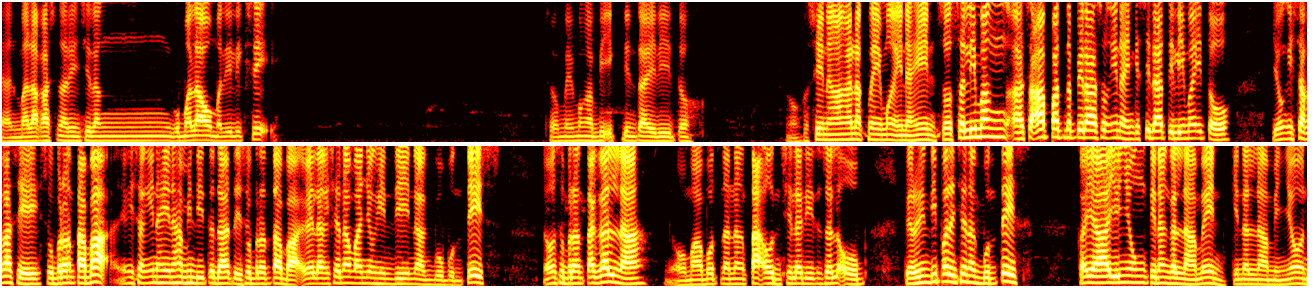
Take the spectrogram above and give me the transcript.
Yan, malakas na rin silang gumalaw, maliliksi. So may mga biik din tayo dito. No, kasi nanganganak na yung mga inahin. So sa limang ah, sa apat na pirasong inahin kasi dati lima ito, yung isa kasi sobrang taba. Yung isang inahin namin dito dati sobrang taba. Kailangan siya naman yung hindi nagbubuntis. No, sobrang tagal na, umabot na ng taon sila dito sa loob, pero hindi pa rin siya nagbuntis. Kaya yun yung tinanggal namin, kinal namin yon.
